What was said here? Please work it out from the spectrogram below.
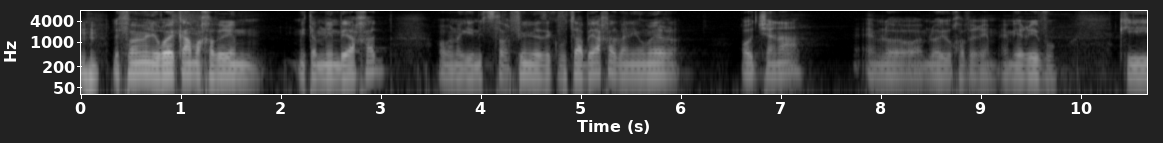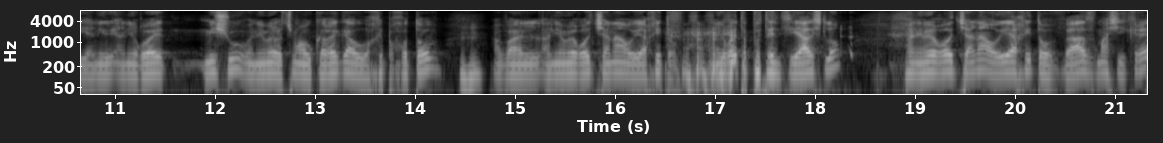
לפעמים אני רואה כמה חברים מתאמנים ביחד, או נגיד מצטרפים לאיזה קבוצה ביחד, ואני אומר, עוד שנה הם לא, הם לא יהיו חברים, הם יריבו. כי אני, אני רואה מישהו, ואני אומר, תשמע, הוא כרגע, הוא הכי פחות טוב, אבל אני אומר, עוד שנה הוא יהיה הכי טוב. אני רואה את הפוטנציאל שלו, ואני אומר, עוד שנה הוא יהיה הכי טוב. ואז מה שיקרה,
